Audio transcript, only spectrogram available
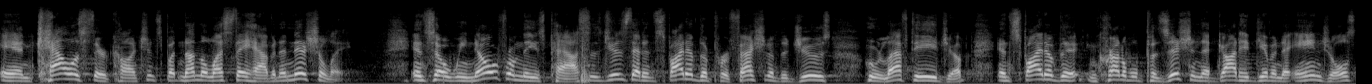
and callous their conscience, but nonetheless they have it initially. And so we know from these passages that in spite of the profession of the Jews who left Egypt, in spite of the incredible position that God had given to angels,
